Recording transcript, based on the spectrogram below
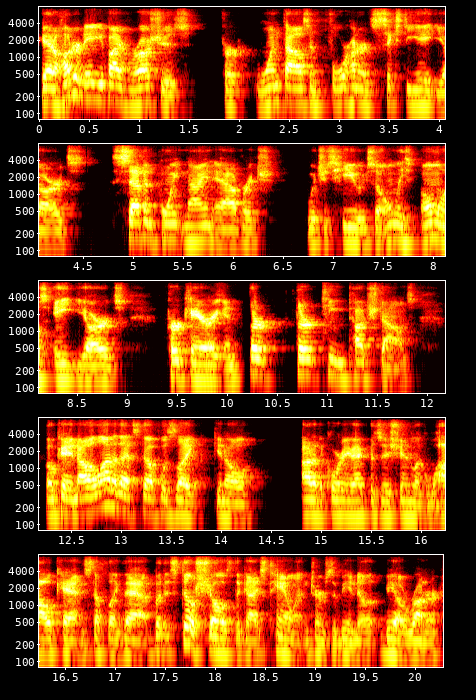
He had 185 rushes for 1,468 yards, 7.9 average, which is huge. So only almost eight yards per carry and thir- 13 touchdowns. Okay, now a lot of that stuff was like, you know, out of the quarterback position, like Wildcat and stuff like that. But it still shows the guy's talent in terms of being a, be a runner.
